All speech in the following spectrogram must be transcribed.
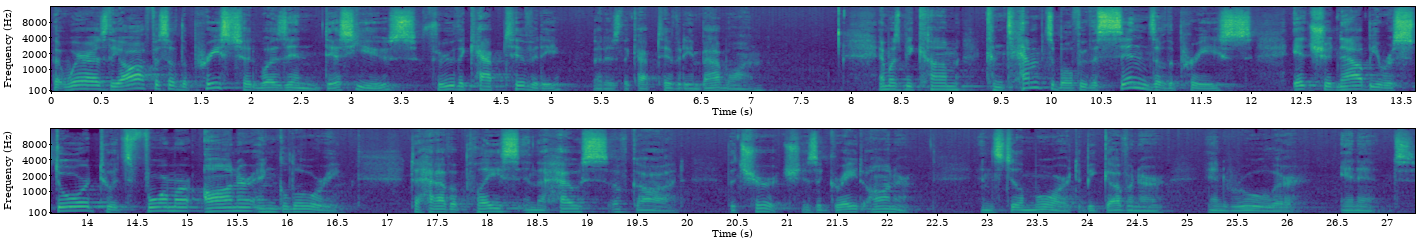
that whereas the office of the priesthood was in disuse through the captivity, that is, the captivity in Babylon, and was become contemptible through the sins of the priests, it should now be restored to its former honor and glory, to have a place in the house of God. The church is a great honor, and still more to be governor and ruler in it.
